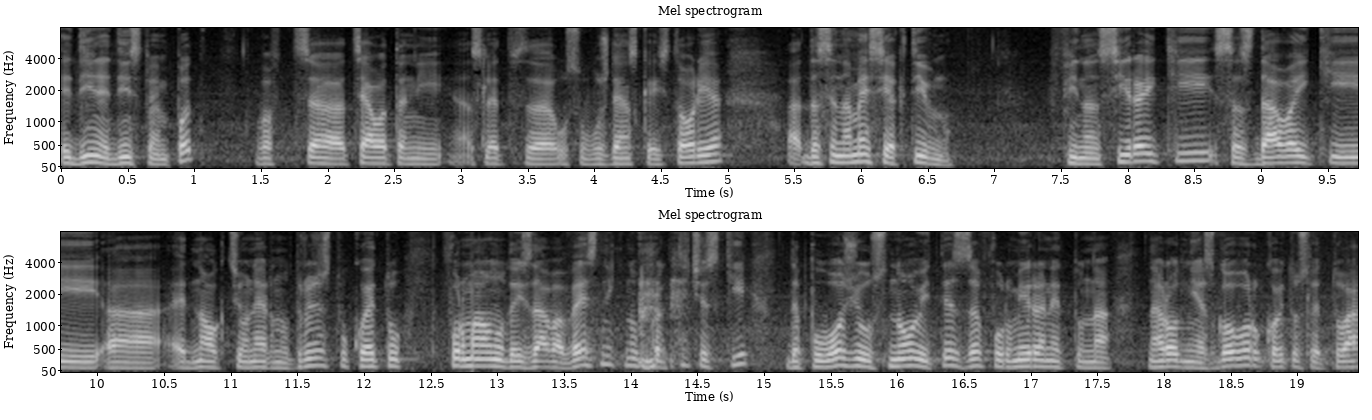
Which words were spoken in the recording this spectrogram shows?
един единствен път в цялата ни след освобожденска история да се намеси активно финансирайки, създавайки едно акционерно дружество, което формално да издава вестник, но практически да положи основите за формирането на народния сговор, който след това,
